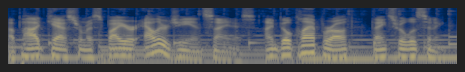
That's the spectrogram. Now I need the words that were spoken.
a podcast from Aspire Allergy and Sinus. I'm Bill Klaproth. Thanks for listening.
